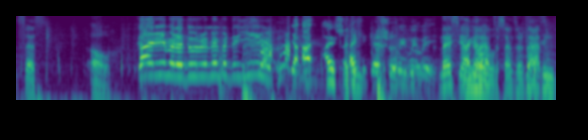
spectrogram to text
says. Oh. God damn it, I don't remember the year. Yeah, I, I, sh- I I, think- think I should. wait, wait, wait. Nessie, I I'm gonna have to censor that. I think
